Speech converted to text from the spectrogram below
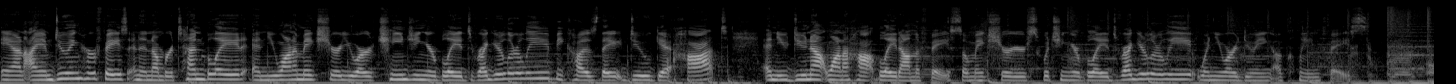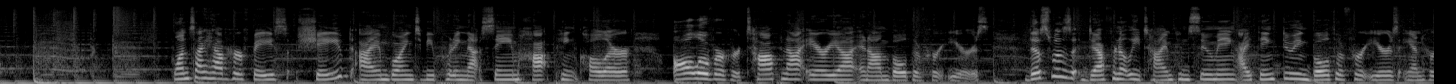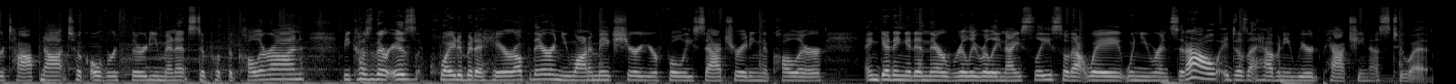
And I am doing her face in a number 10 blade and you want to make sure you are changing your blades regularly because they do get hot and you do not want a hot blade on the face. So make sure you're switching your blades regularly when you are doing a clean face. Once I have her face shaved, I am going to be putting that same hot pink color all over her top knot area and on both of her ears. This was definitely time consuming. I think doing both of her ears and her top knot took over 30 minutes to put the color on because there is quite a bit of hair up there and you want to make sure you're fully saturating the color and getting it in there really, really nicely so that way when you rinse it out, it doesn't have any weird patchiness to it.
